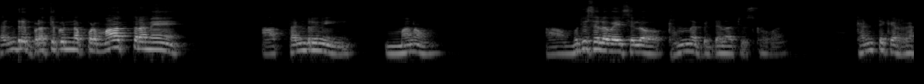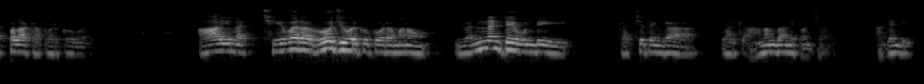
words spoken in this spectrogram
తండ్రి బ్రతుకున్నప్పుడు మాత్రమే ఆ తండ్రిని మనం ఆ ముదుసల వయసులో కన్న బిడ్డలా చూసుకోవాలి. కంటికి రెప్పలా కాపాడుకోవాలి. ఆయన చివర రోజు వరకు కూడా మనం వెన్నంటే ఉండి ఖచ్చితంగా వారికి ఆనందాన్ని పంచాలి. అదండి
